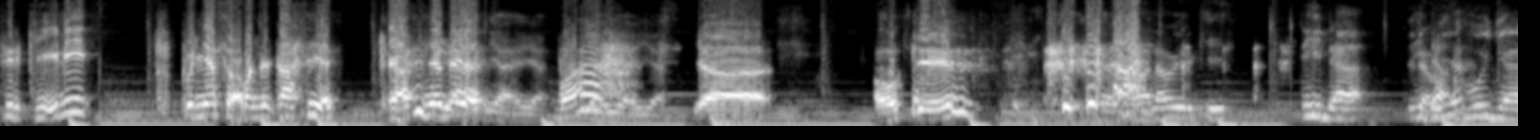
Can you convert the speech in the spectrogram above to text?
Virgi ini punya seorang kekasih ya. Kekasihnya tuh ya. Iya, iya. Wah. Iya, iya, iya. Ya. Oke. Mana Wirgi? Tidak, Tidak tidak, punya.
